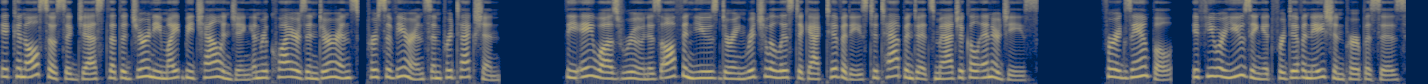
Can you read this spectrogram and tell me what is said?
It can also suggest that the journey might be challenging and requires endurance, perseverance, and protection. The Eiwaz rune is often used during ritualistic activities to tap into its magical energies. For example, if you are using it for divination purposes,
